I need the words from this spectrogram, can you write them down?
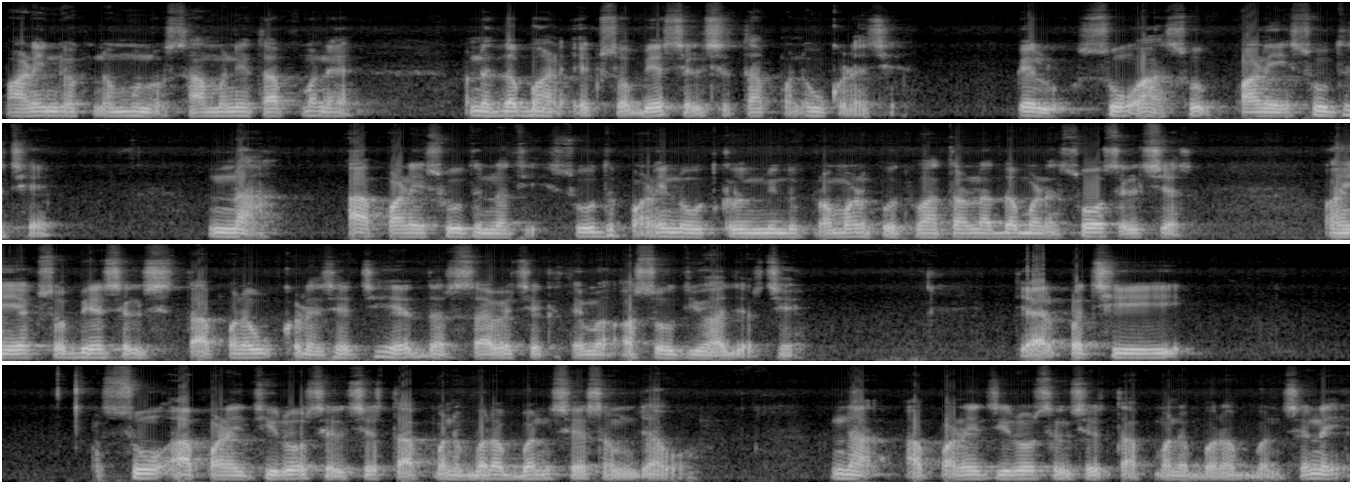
પાણીનો એક નમૂનો સામાન્ય તાપમાને અને દબાણ એકસો બે સેલ્સિયસ તાપમાને ઉકળે છે. પેલું, શું આ શુદ્ધ પાણી શુદ્ધ છે? ના, આ પાણી શુદ્ધ નથી. શુદ્ધ પાણીનું ઉત્કલન બિંદુ પ્રમાણભૂત વાતાવરણના દબાણે સો સેલ્સિયસ, અહીં એકસો બે સેલ્સિયસ તાપમાને ઉકળે છે, જે દર્શાવે છે કે તેમાં અશુદ્ધિ હાજર છે. ત્યાર પછી શું આ પાણી જીરો સેલ્સિયસ તાપમાને બરફ બનશે સમજાવો? ના આ પાણી જીરો સેલ્સિયસ તાપમાને બરફ બનશે નહીં.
